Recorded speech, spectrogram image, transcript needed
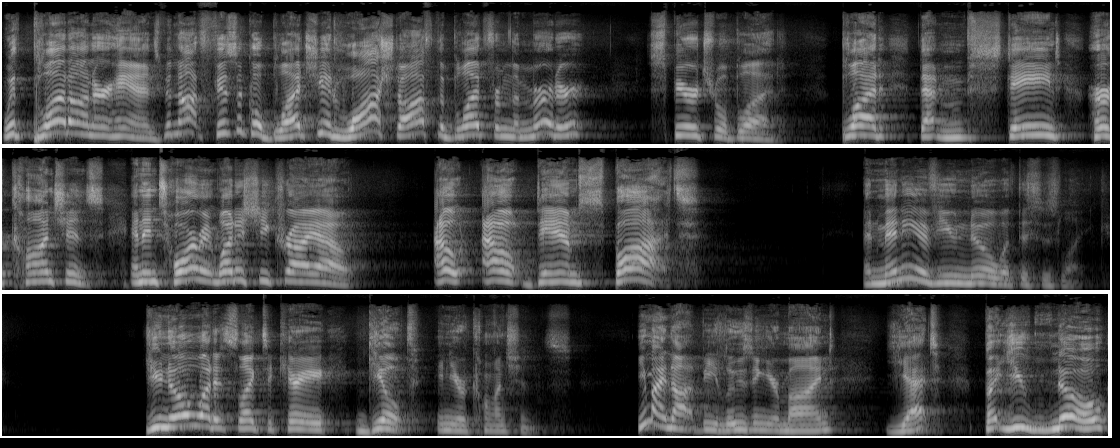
with blood on her hands, but not physical blood. She had washed off the blood from the murder, spiritual blood, blood that stained her conscience. And in torment, what does she cry out? Out, out, damn spot. And many of you know what this is like. You know what it's like to carry guilt in your conscience. You might not be losing your mind yet, but you know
